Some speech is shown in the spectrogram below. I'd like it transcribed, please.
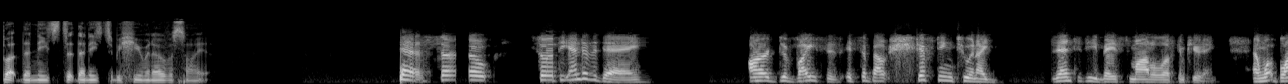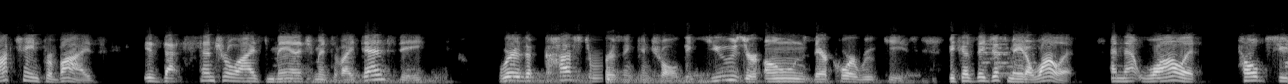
but there needs to there needs to be human oversight. Yeah. So so at the end of the day, our devices, it's about shifting to an identity based model of computing. And what blockchain provides is that centralized management of identity where the customer is in control. The user owns their core root keys because they just made a wallet. And that wallet helps you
